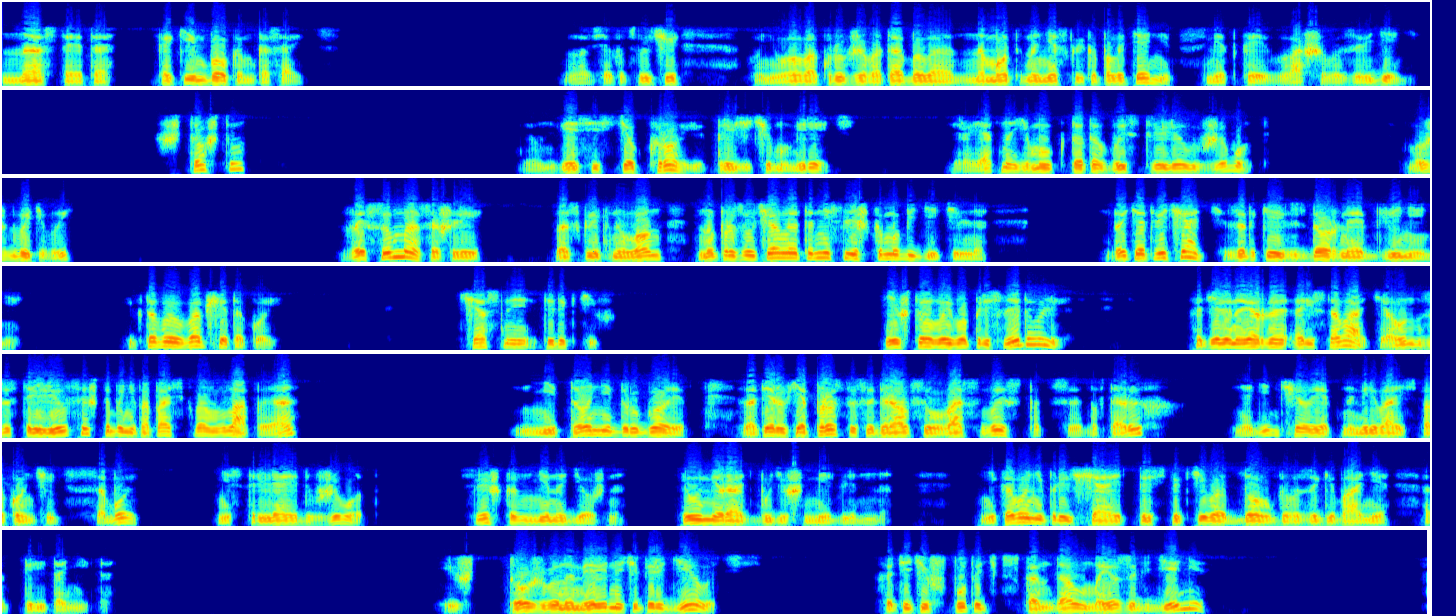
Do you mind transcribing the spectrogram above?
Нас-то это каким боком касается? Во всяком случае, у него вокруг живота было намотано несколько полотенец с меткой вашего заведения. Что-что? И он весь истек кровью, прежде чем умереть. Вероятно, ему кто-то выстрелил в живот. Может быть, вы? Вы с ума сошли! — воскликнул он, но прозвучало это не слишком убедительно. «Дайте отвечать за такие вздорные обвинения. И кто вы вообще такой?» «Частный детектив». «И что, вы его преследовали? Хотели, наверное, арестовать, а он застрелился, чтобы не попасть к вам в лапы, а?» «Ни то, ни другое. Во-первых, я просто собирался у вас выспаться. Во-вторых, ни один человек, намереваясь покончить с собой, не стреляет в живот. Слишком ненадежно, и умирать будешь медленно. Никого не прельщает перспектива долгого загибания от перитонита. И что же вы намерены теперь делать? Хотите впутать в скандал мое заведение?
